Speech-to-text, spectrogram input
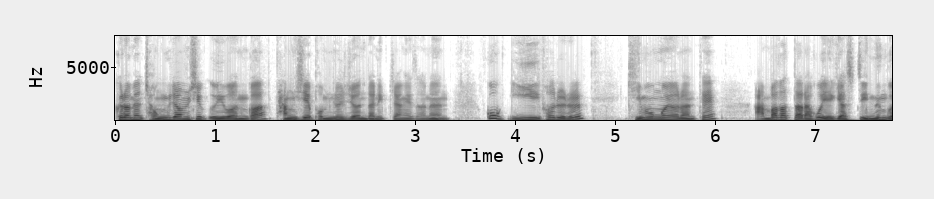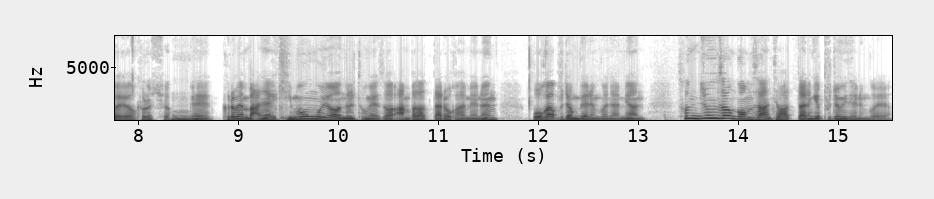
그러면 정점식 의원과 당시의 법률지원단 입장에서는 꼭 이 서류를 김웅 의원한테 안 받았다라고 얘기할 수도 있는 거예요. 그렇죠. 음. 네. 그러면 만약에 김웅 의원을 통해서 안 받았다라고 하면은 뭐가 부정되는 거냐면 손준성 검사한테 왔다는 게 부정이 되는 거예요.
